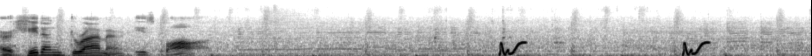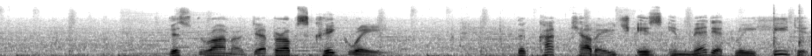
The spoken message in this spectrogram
a hidden drama is born. This drama develops quickly. The cut cabbage is immediately heated.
